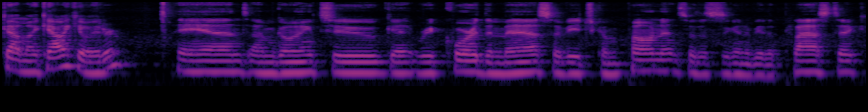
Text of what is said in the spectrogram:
got my calculator and I'm going to get record the mass of each component. So this is going to be the plastic.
